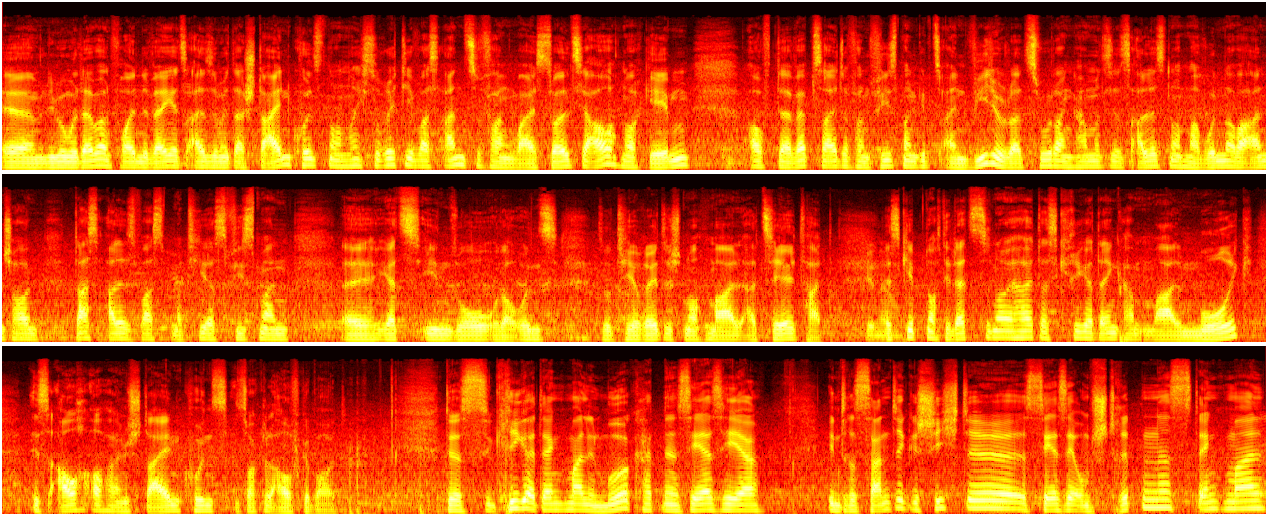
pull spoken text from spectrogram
Ähm, liebe Modellbahnfreunde, wer jetzt also mit der Steinkunst noch nicht so richtig was anzufangen weiß, soll es ja auch noch geben. Auf der Webseite von Fiesmann gibt es ein Video dazu, dann kann man sich das alles noch mal wunderbar anschauen. Das alles, was Matthias Fiesmann äh, jetzt Ihnen so oder uns so theoretisch noch mal erzählt hat. Genau. Es gibt noch die letzte Neuheit, das Kriegerdenkmal Murg ist auch auf einem Steinkunstsockel aufgebaut. Das Kriegerdenkmal in Murg hat eine sehr, sehr interessante Geschichte, sehr, sehr umstrittenes Denkmal.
